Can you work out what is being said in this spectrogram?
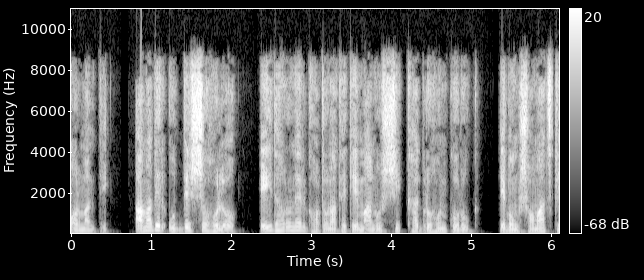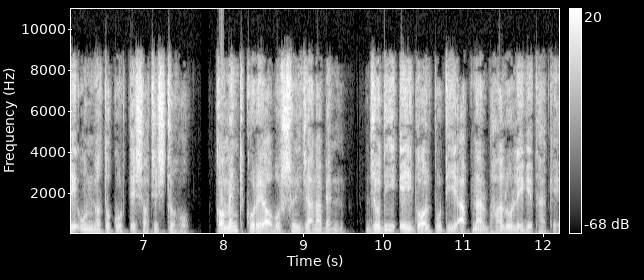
মর্মান্তিক। আমাদের উদ্দেশ্য হল, এই ধরনের ঘটনা থেকে মানুষ শিক্ষা গ্রহণ করুক এবং সমাজকে উন্নত করতে সচেষ্ট হোক কমেন্ট করে অবশ্যই জানাবেন। যদি এই গল্পটি আপনার ভালো লেগে থাকে,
